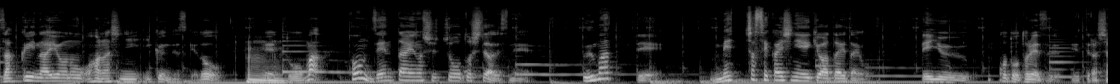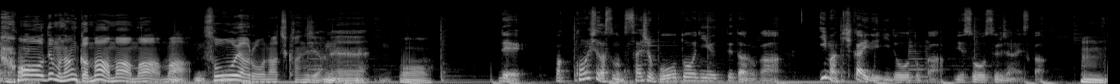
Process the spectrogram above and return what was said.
ざっくり内容のお話に行くんですけど、うんえっ、と、まあ、本全体の主張としてはですね、馬ってめっちゃ世界史に影響を与えたよっていうことをとりあえず言ってらっしゃるね、ああ、でもなんかまあまあまあまあ、うんうんそうやろうなって感じやね。うんうんうんうん。で、まあ、この人がその最初冒頭に言ってたのが、今機械で移動とか輸送するじゃないですか。うん。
